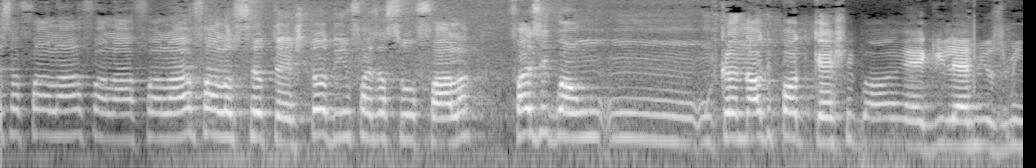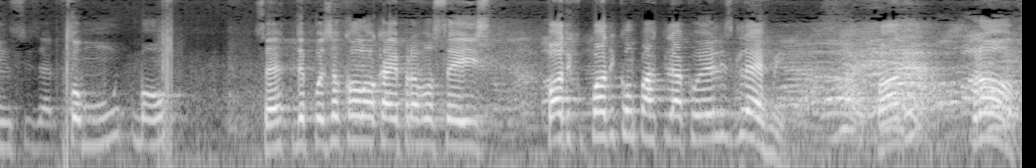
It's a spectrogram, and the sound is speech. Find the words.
começa a falar, falar, falar, fala o seu texto todinho, faz a sua fala, faz igual um, um, um canal de podcast igual é, Guilherme e os meninos fizeram, ficou muito bom, certo? Depois eu coloco aí pra vocês. Pode, pode compartilhar com eles, Guilherme? Pode? Pronto.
